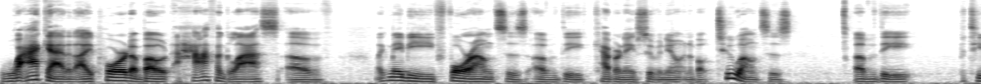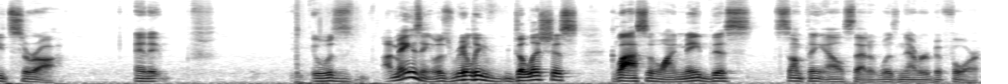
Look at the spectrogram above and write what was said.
whack at it, I poured about half a glass of, like maybe four ounces of the Cabernet Sauvignon and about two ounces of the Petite Sirah, and it it was amazing. It was really delicious glass of wine. Made this something else that it was never before.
